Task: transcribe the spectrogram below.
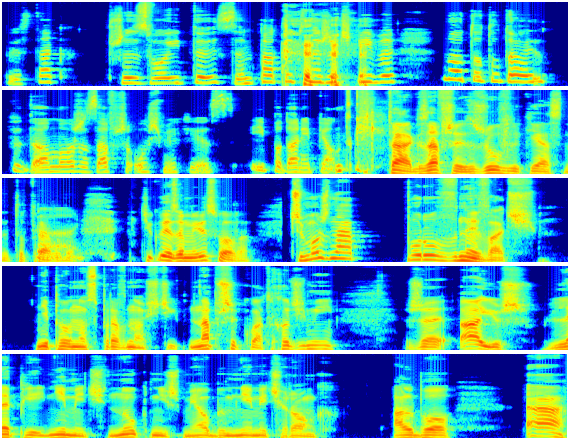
to jest tak przyzwoity, sympatyczny, życzliwy, no to tutaj wiadomo, że zawsze uśmiech jest i podanie piątki. Tak, zawsze jest żółwik, jasny, to prawda. Tak. Dziękuję za miłe słowa. Czy można porównywać niepełnosprawności? Na przykład chodzi mi, że a już lepiej nie mieć nóg niż miałbym nie mieć rąk. Albo a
